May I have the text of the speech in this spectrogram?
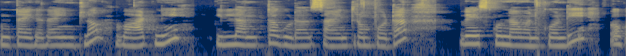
ఉంటాయి కదా ఇంట్లో వాటిని ఇల్లంతా కూడా సాయంత్రం పూట వేసుకున్నాం అనుకోండి ఒక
